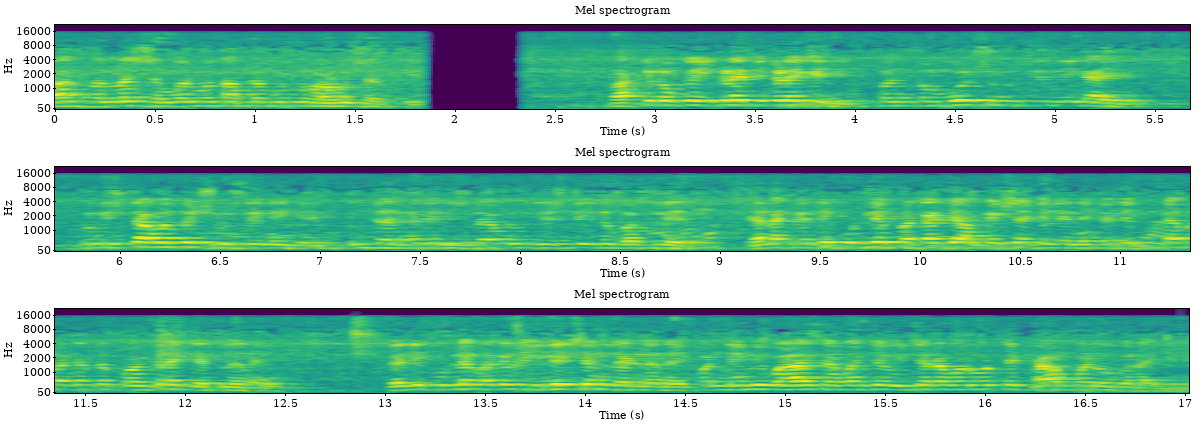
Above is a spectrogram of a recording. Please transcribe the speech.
पाच पन्नास शंभर मत आपल्यापासून वाढू शकते बाकी लोक इकडे तिकडे गेली पण तो मूळ शिवसैनिक आहे. तो निष्ठावंत शिवसैनिक आहे तुमच्यासारखे निष्ठावंत ज्येष्ठ इथं बसलेत याला कधी कुठल्या प्रकारची अपेक्षा केली नाही कधी कुठल्या प्रकारचं कॉन्ट्रॅक्ट घेतलं नाही कधी कुठल्या प्रकारचं इलेक्शन लढलं नाही पण नेहमी बाळासाहेबांच्या विचाराबरोबर ते ठामपणे उभं राहिले.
